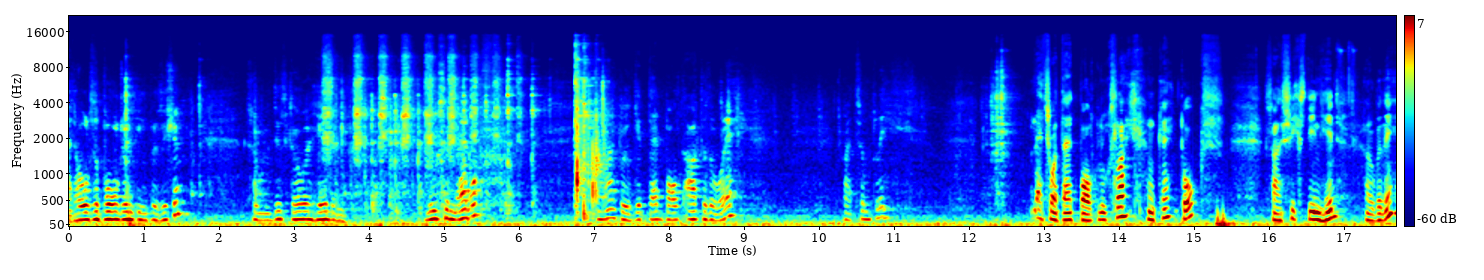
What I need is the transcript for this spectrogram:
that holds the ball joint in position. So we'll just go ahead and loosen that off. Alright we'll get that bolt out of the way quite simply. That's what that bolt looks like okay? Torx size 16 head over there.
